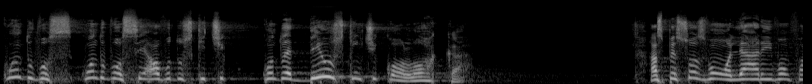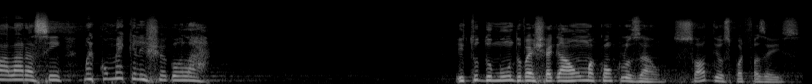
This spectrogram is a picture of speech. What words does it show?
Quando você, quando você é alvo dos que te. Quando é Deus quem te coloca, as pessoas vão olhar e vão falar assim: mas como é que ele chegou lá? E todo mundo vai chegar a uma conclusão: só Deus pode fazer isso.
